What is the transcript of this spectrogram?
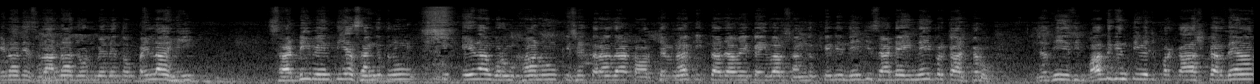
ਇਹਨਾਂ ਦੇ ਸਾਲਾਨਾ ਜੋੜ ਮੇਲੇ ਤੋਂ ਪਹਿਲਾਂ ਹੀ ਸਾਡੀ ਬੇਨਤੀ ਹੈ ਸੰਗਤ ਨੂੰ ਕਿ ਇਹਨਾਂ ਗੁਰਮੁਖਾਂ ਨੂੰ ਕਿਸੇ ਤਰ੍ਹਾਂ ਦਾ ਟੌਰਚਰ ਨਾ ਕੀਤਾ ਜਾਵੇ। ਕਈ ਵਾਰ ਸੰਗਤ ਕਹਿੰਦੀ, ਨਹੀਂ ਜੀ, ਸਾਡੇ ਇੰਨੇ ਹੀ ਪ੍ਰਕਾਸ਼ ਕਰੋ। ਜਦੋਂ ਅਸੀਂ ਵੱਧ ਗਿਣਤੀ ਵਿੱਚ ਪ੍ਰਕਾਸ਼ ਕਰਦੇ ਹਾਂ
